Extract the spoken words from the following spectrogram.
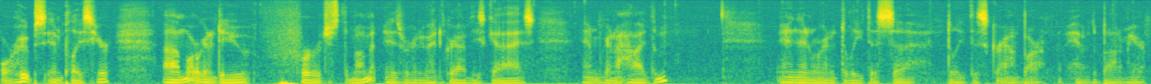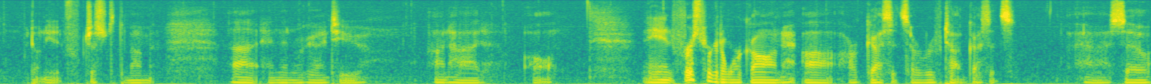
or hoops in place here. Um, what we're going to do for just the moment is we're going to go ahead and grab these guys and we're going to hide them. And then we're going to delete this uh, delete this ground bar that we have at the bottom here. We don't need it just at the moment. Uh, and then we're going to unhide all. And first we're going to work on uh, our gussets, our rooftop gussets. Uh, so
